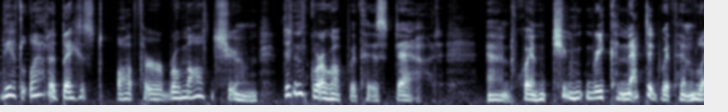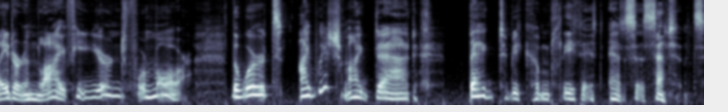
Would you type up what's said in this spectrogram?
The Atlanta based author Romal Tune didn't grow up with his dad. And when Tune reconnected with him later in life, he yearned for more. The words, I wish my dad begged to be completed as a sentence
